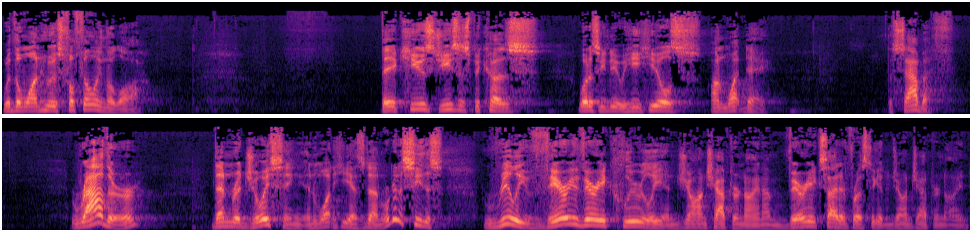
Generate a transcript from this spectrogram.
with the one who is fulfilling the law. They accuse Jesus because what does he do? He heals on what day? The Sabbath. Rather than rejoicing in what he has done. We're going to see this really very, very clearly in John chapter 9. I'm very excited for us to get to John chapter 9.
